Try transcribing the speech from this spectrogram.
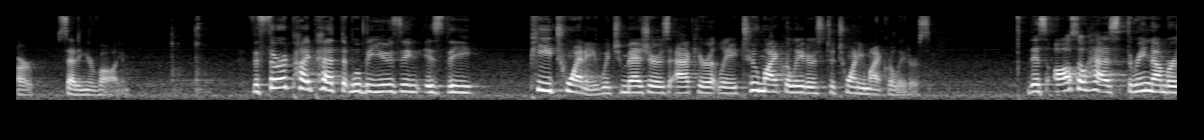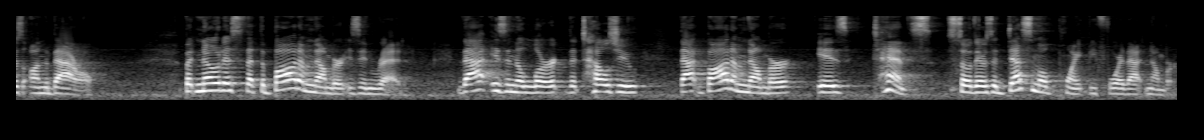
are setting your volume. The third pipette that we'll be using is the P20, which measures accurately 2 microliters to 20 microliters. This also has three numbers on the barrel. But notice that the bottom number is in red. That is an alert that tells you that bottom number is tenths. So there's a decimal point before that number.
